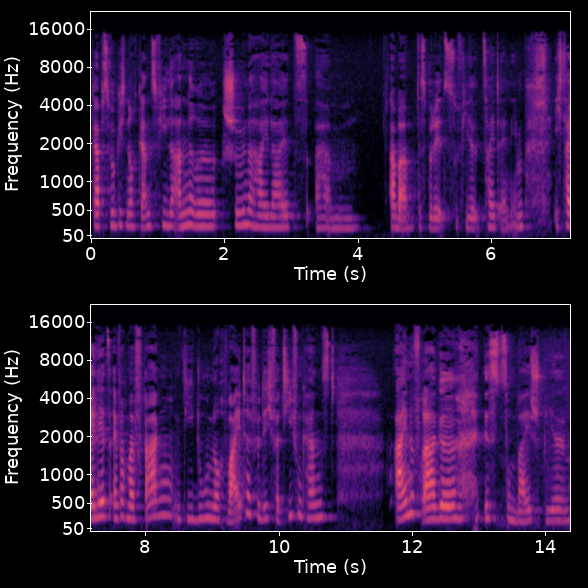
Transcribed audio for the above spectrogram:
gab es wirklich noch ganz viele andere schöne Highlights. Ähm, aber das würde jetzt zu viel Zeit einnehmen. Ich teile jetzt einfach mal Fragen, die du noch weiter für dich vertiefen kannst. Eine Frage ist zum Beispiel,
